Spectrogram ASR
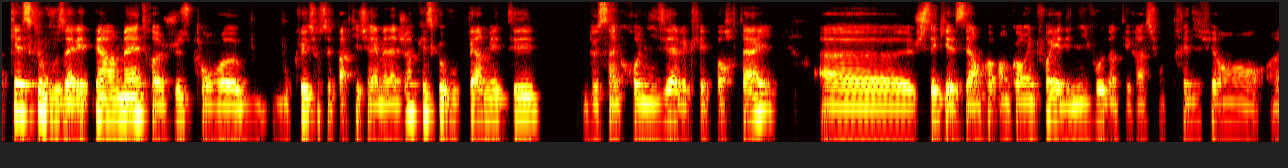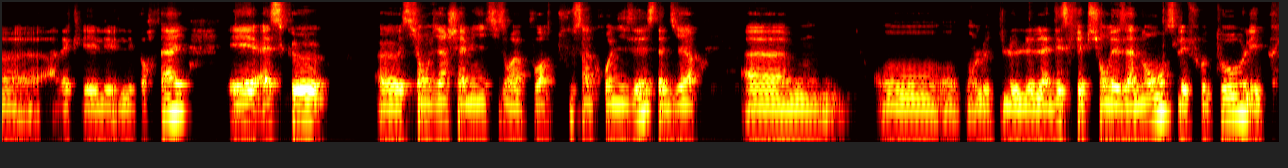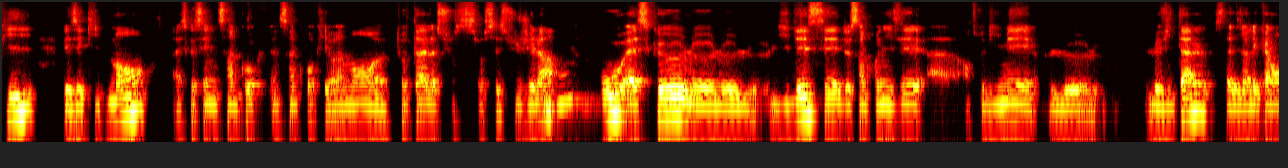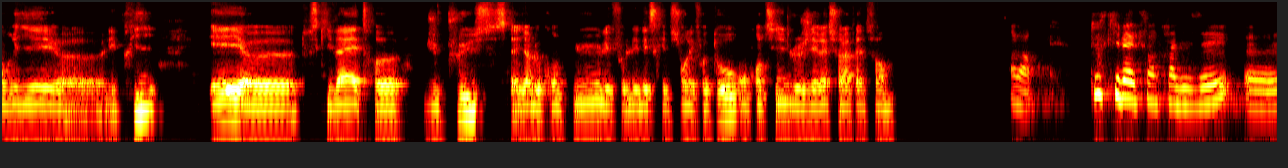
qu'est-ce que vous allez permettre, juste pour boucler sur cette partie chez les managers, qu'est-ce que vous permettez de synchroniser avec les portails euh, je sais que c'est encore, encore une fois, il y a des niveaux d'intégration très différents euh, avec les, les, les, portails. Et est-ce que euh, si on vient chez Amenities, on va pouvoir tout synchroniser, c'est-à-dire on, on, le, la description des annonces, les photos, les prix, les équipements Est-ce que c'est une synchro, une synchro qui est vraiment totale sur, sur ces sujets-là? Mm-hmm. Ou est-ce que l'idée, c'est de synchroniser, entre guillemets, le le vital, c'est-à-dire les calendriers, euh, les prix, et euh, tout ce qui va être euh, du plus, c'est-à-dire le contenu, les, les, descriptions, les photos, on continue de le gérer sur la plateforme. Alors, Tout ce qui va être centralisé,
